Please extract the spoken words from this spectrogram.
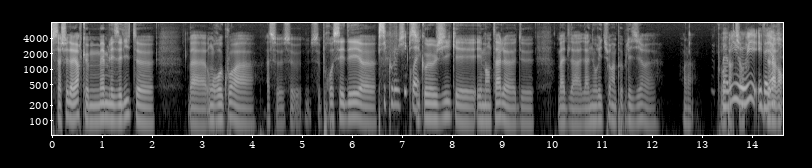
sachez d'ailleurs que même les élites euh, bah, ont recours à, ce, procédé euh, psychologique, psychologique et, mental euh, de, bah, de la, nourriture un peu plaisir. voilà. Bah oui, oui, oui, Et d'ailleurs,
